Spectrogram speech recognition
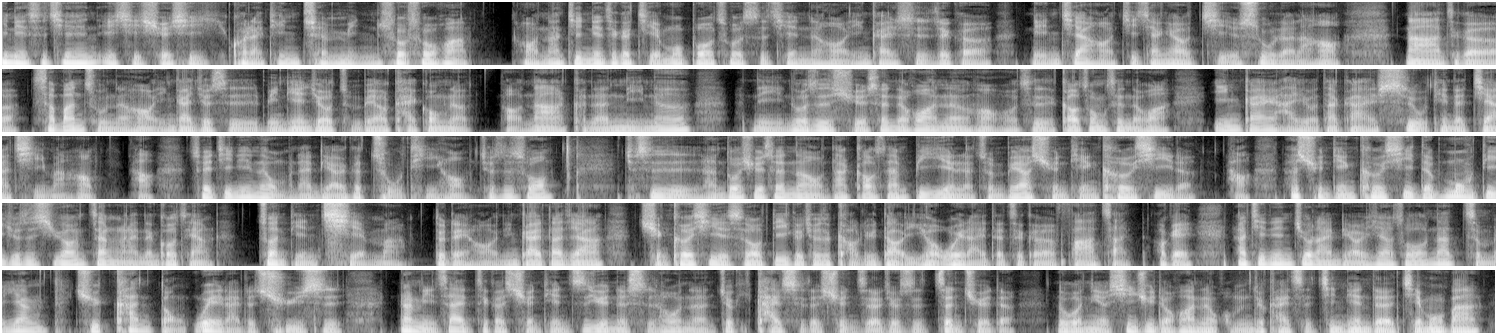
一年时间一起学习，快来听陈明说说话。好，那今天这个节目播出的时间呢？哈，应该是这个年假哈即将要结束了，然后那这个上班族呢？哈，应该就是明天就准备要开工了。好，那可能你呢？你如果是学生的话呢？哈，或是高中生的话，应该还有大概四五天的假期嘛？哈，好，所以今天呢，我们来聊一个主题哈，就是说，就是很多学生呢，他高三毕业了，准备要选填科系了。好，那选填科系的目的就是希望将来能够怎样赚点钱嘛，对不对？哈，应该大家选科系的时候，第一个就是考虑到以后未来的这个发展。OK，那今天就来聊一下说，那怎么样去看懂未来的趋势，让你在这个选填志愿的时候呢，就开始的选择就是正确的。如果你有兴趣的话呢，我们就开始今天的节目吧。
